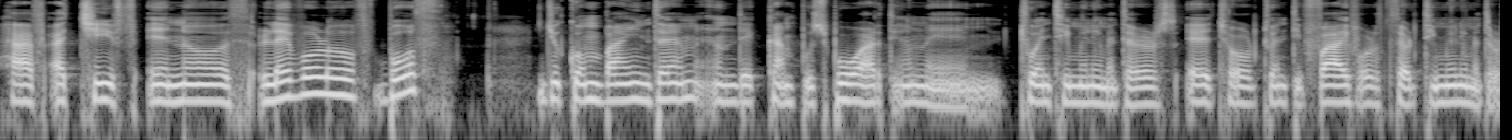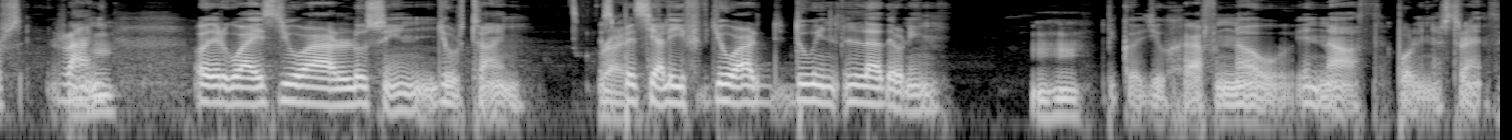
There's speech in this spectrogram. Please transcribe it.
have achieved enough level of both you combine them on the campus board in um, 20 millimeters edge or 25 or 30 millimeters rank Mhm. otherwise you are losing your time Right. especially if you are doing laddering hmm because you have no enough pulling strength.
